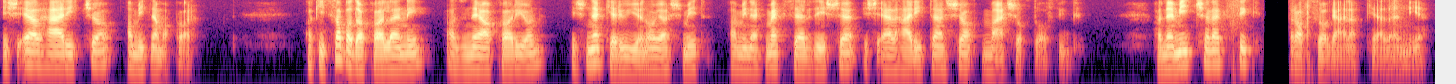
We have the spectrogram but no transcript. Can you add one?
és elhárítsa, amit nem akar. Aki szabad akar lenni, az ne akarjon, és ne kerüljön olyasmit, aminek megszerzése és elhárítása másoktól függ. Ha nem így cselekszik, rabszolgának kell lennie.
